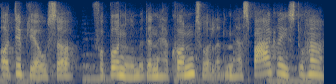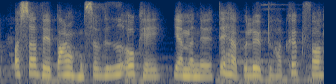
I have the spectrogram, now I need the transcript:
og det bliver jo så forbundet med den her konto eller den her sparegris, du har. Og så vil banken så vide, okay, jamen øh, det her beløb, du har købt for,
